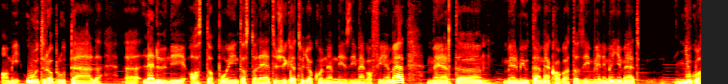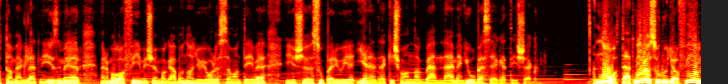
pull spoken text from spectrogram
ami ultra brutál lelőni azt a point, azt a lehetőséget, hogy akkor nem nézni meg a filmet, mert, mert miután meghallgatta az én véleményemet, nyugodtan meg lehet nézni, mert, mert maga a film is önmagában nagyon jól össze van téve, és szuper jó jelentek is vannak benne, meg jó beszélgetések. No, tehát miről szól ugye a film?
